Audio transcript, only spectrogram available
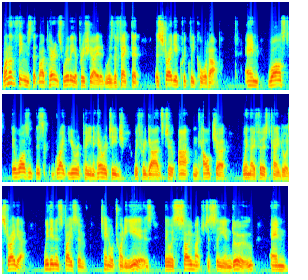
One of the things that my parents really appreciated was the fact that Australia quickly caught up. And whilst there wasn't this great European heritage with regards to art and culture when they first came to Australia, within a space of 10 or 20 years, there was so much to see and do. And,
